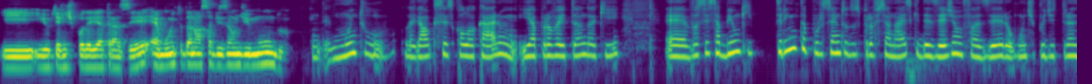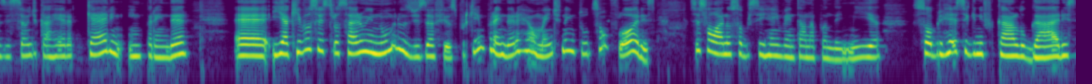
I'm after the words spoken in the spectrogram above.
e, e o que a gente poderia trazer é muito da nossa visão de mundo muito legal que vocês colocaram e aproveitando aqui, é, vocês sabiam que 30% dos profissionais que desejam fazer algum tipo de transição de carreira querem empreender? É, e aqui vocês trouxeram inúmeros desafios, porque empreender realmente nem tudo são flores. Vocês falaram sobre se reinventar na pandemia, sobre ressignificar lugares,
